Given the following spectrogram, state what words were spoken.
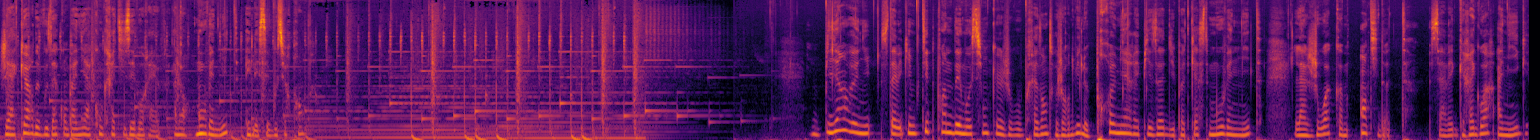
J'ai à cœur de vous accompagner à concrétiser vos rêves. Alors move and meet et laissez-vous surprendre. Bienvenue, c'est avec une petite pointe d'émotion que je vous présente aujourd'hui le premier épisode du podcast Move and Meet, la joie comme antidote. C'est avec Grégoire Amig,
